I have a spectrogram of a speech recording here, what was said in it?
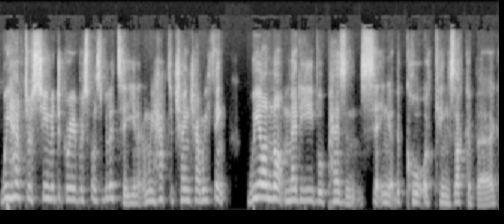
we have to assume a degree of responsibility, you know, and we have to change how we think. We are not medieval peasants sitting at the court of King Zuckerberg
